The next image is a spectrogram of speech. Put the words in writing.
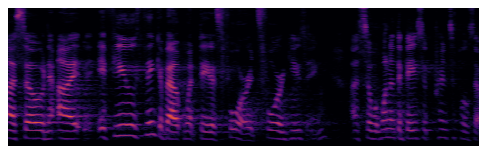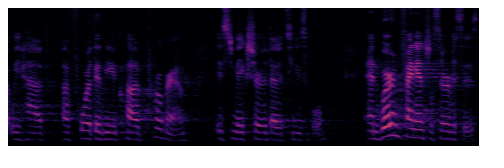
Uh, so uh, if you think about what data is for, it's for using. Uh, so one of the basic principles that we have uh, for the new cloud program is to make sure that it's usable. And we're in financial services,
